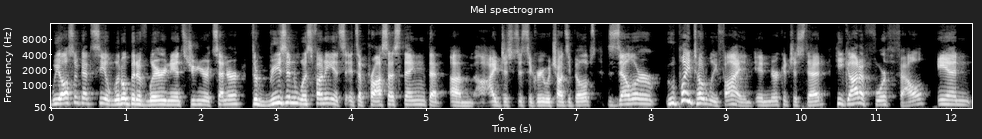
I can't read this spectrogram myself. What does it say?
we also got to see a little bit of Larry Nance Jr. at center. The reason was funny. It's it's a process thing that um I just disagree with Chauncey Billups. Zeller, who played totally fine in Nurkic's stead, he got a fourth foul. And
